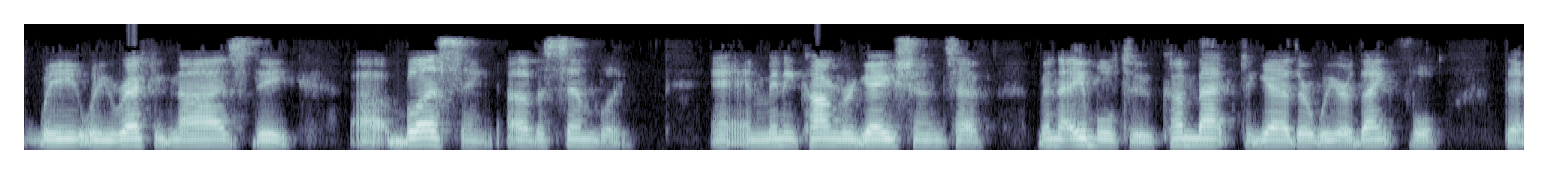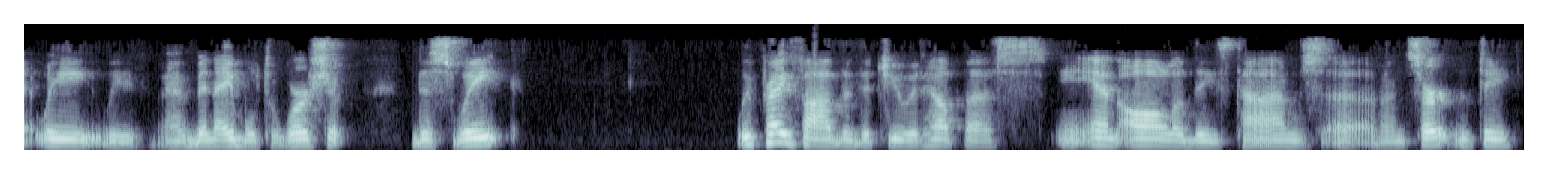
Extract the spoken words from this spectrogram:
we we recognize the uh, blessing of assembly, and many congregations have been able to come back together. We are thankful that we, we have been able to worship this week. We pray, Father, that you would help us in all of these times of uncertainty,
